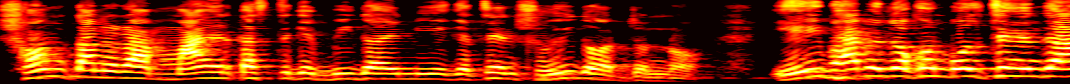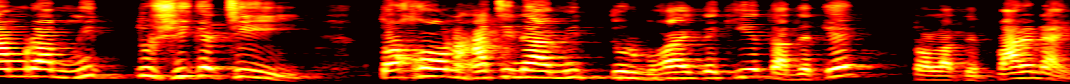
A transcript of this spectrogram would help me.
সন্তানেরা মায়ের কাছ থেকে বিদায় নিয়ে গেছেন শহীদ হওয়ার জন্য। এইভাবে যখন বলছেন যে আমরা মৃত্যু শিখেছি, তখন হাসিনা মৃত্যুর ভয় দেখিয়ে তাদেরকে টলাতে পারে নাই।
